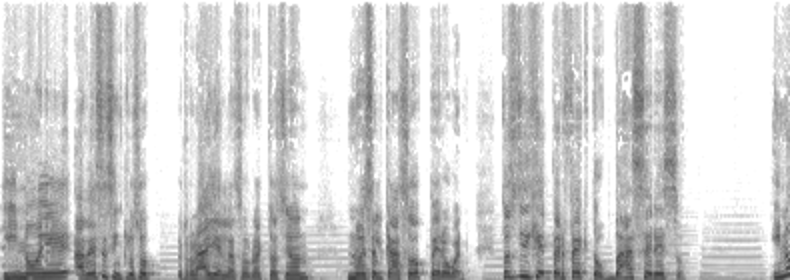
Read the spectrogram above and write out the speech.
Y Noé a veces incluso raya en la sobreactuación. No es el caso, pero bueno. Entonces dije, perfecto, va a ser eso. Y no,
